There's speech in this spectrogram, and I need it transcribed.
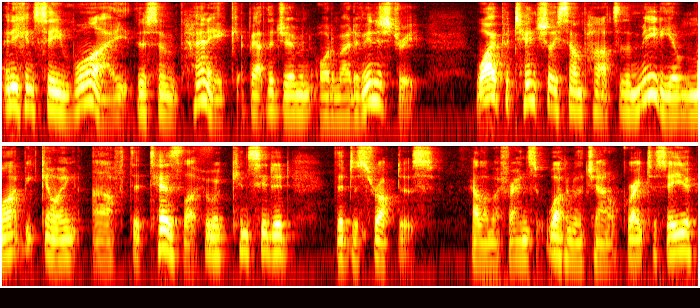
and you can see why there's some panic about the German automotive industry. Why potentially some parts of the media might be going after Tesla, who are considered the disruptors. Hello, my friends. Welcome to the channel. Great to see you.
